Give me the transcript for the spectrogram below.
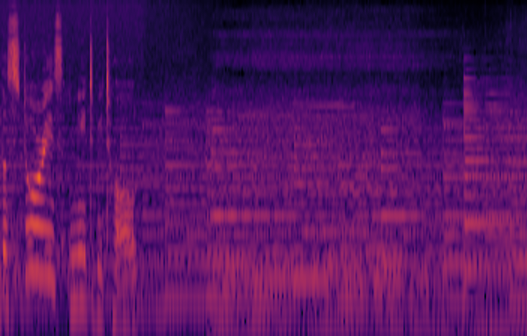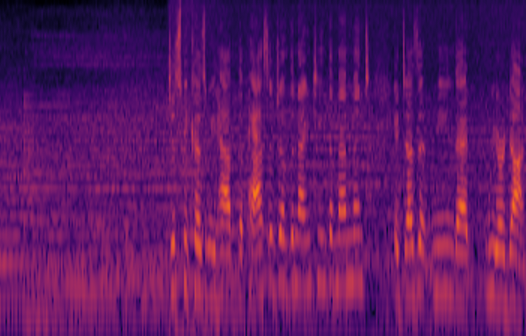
The stories need to be told. Just because we have the passage of the 19th Amendment, it doesn't mean that we are done.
